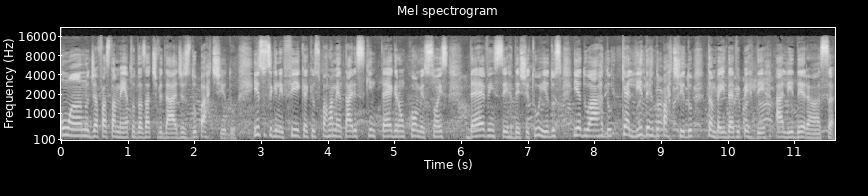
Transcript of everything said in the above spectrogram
um ano de afastamento das atividades do partido. Isso significa que os parlamentares que integram comissões devem ser destituídos e Eduardo, que é líder do partido, também deve perder a liderança.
